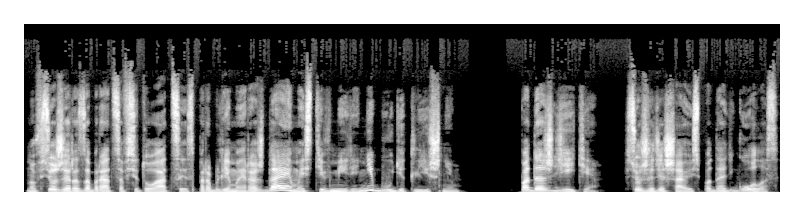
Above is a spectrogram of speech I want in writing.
Но все же разобраться в ситуации с проблемой рождаемости в мире не будет лишним. Подождите. Все же решаюсь подать голос.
